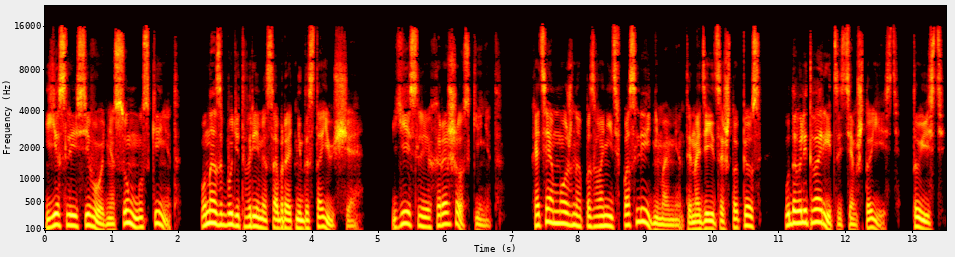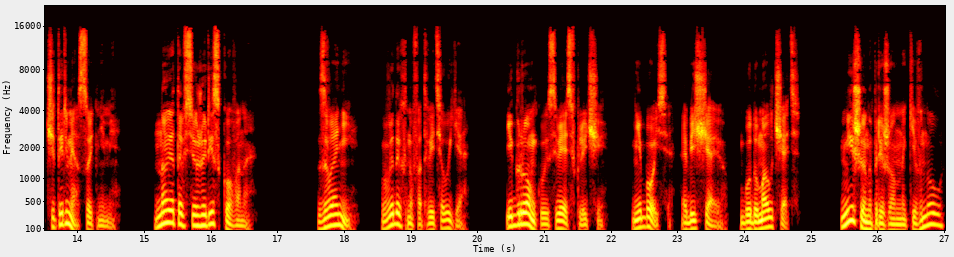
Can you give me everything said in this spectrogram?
если и сегодня сумму скинет, у нас будет время собрать недостающее. Если хорошо скинет. Хотя можно позвонить в последний момент и надеяться, что пес удовлетворится тем, что есть, то есть четырьмя сотнями. Но это все же рискованно. «Звони», — выдохнув, ответил я. «И громкую связь включи. Не бойся, обещаю, буду молчать». Миша напряженно кивнул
